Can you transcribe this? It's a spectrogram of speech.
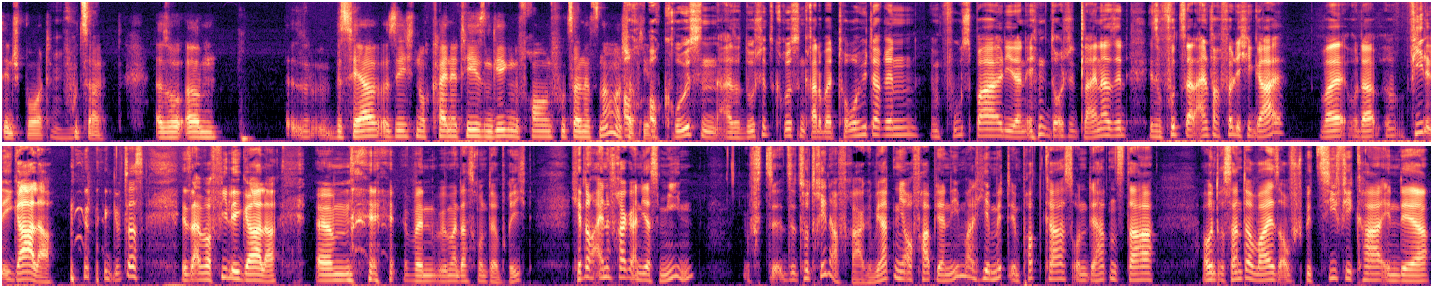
den Sport, mhm. Futsal. Also ähm, bisher sehe ich noch keine Thesen gegen eine Frauen-Futsal-Nationalmannschaft. Auch, auch, Größen, also Durchschnittsgrößen, gerade bei Torhüterinnen im Fußball, die dann eben deutlich kleiner sind, ist im Futsal einfach völlig egal. Weil, oder viel egaler. Gibt das? Ist einfach viel egaler, ähm, wenn, wenn man das runterbricht. Ich hätte noch eine Frage an Jasmin zur Trainerfrage. Wir hatten ja auch Fabian Nehmal hier mit im Podcast und der hat uns da auch interessanterweise auf Spezifika in der,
